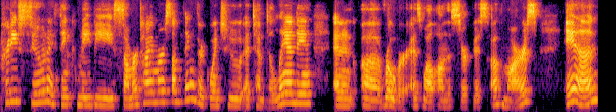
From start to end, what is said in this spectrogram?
pretty soon, I think maybe summertime or something, they're going to attempt a landing and a uh, rover as well on the surface of Mars. And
